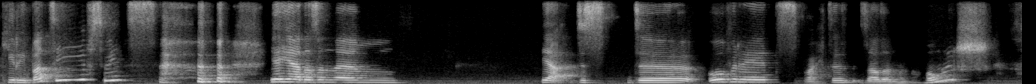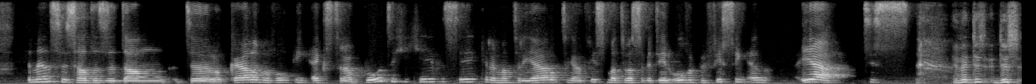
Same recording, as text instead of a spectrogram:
Kiribati of zoiets? ja, ja, dat is een... Um, ja, dus de overheid, wacht, ze hadden honger. De mensen, dus hadden ze dan de lokale bevolking extra boten gegeven, zeker, en materiaal om te gaan vissen. Maar toen was ze meteen overbevissing. En ja, het is... Dus, dus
